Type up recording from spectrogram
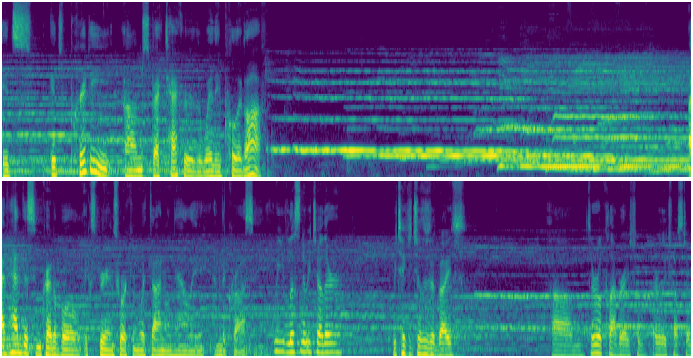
it's, it's pretty um, spectacular the way they pull it off. I've had this incredible experience working with Don Nally and The Crossing. We listen to each other, we take each other's advice. Um, it's a real collaboration. I really trust him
